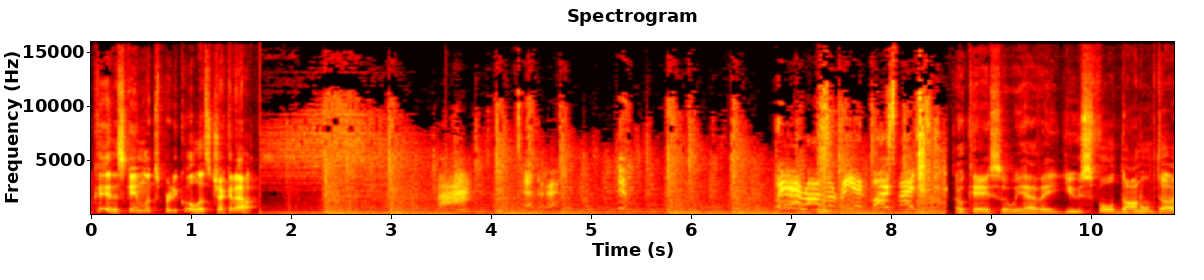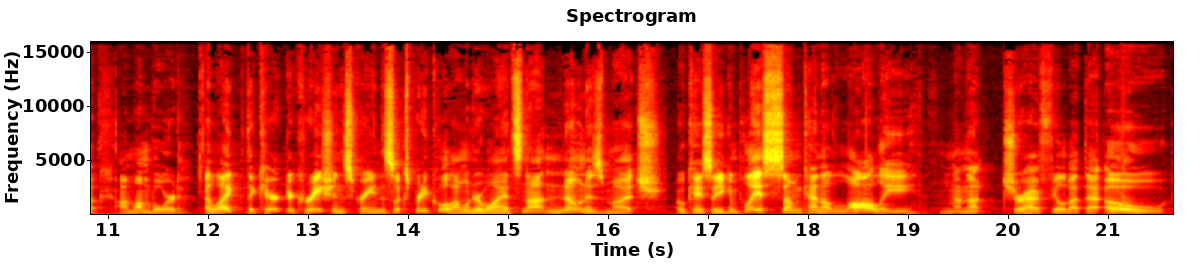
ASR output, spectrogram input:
Okay, this game looks pretty cool. Let's check it out. Tether. Where are the reinforcements? Okay, so we have a useful Donald Duck. I'm on board. I like the character creation screen. This looks pretty cool. I wonder why it's not known as much. Okay, so you can play some kind of loli. Hmm, I'm not sure how I feel about that. Oh,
